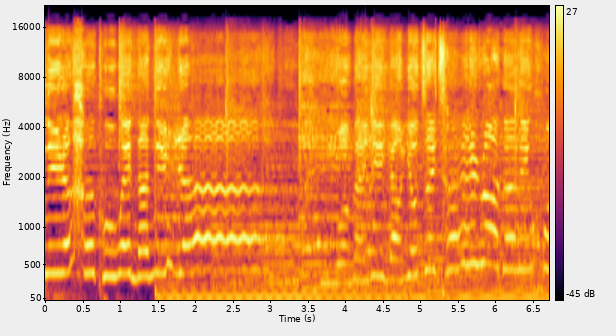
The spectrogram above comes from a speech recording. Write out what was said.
女人何苦为难女人？我们一样有最脆弱的灵魂。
